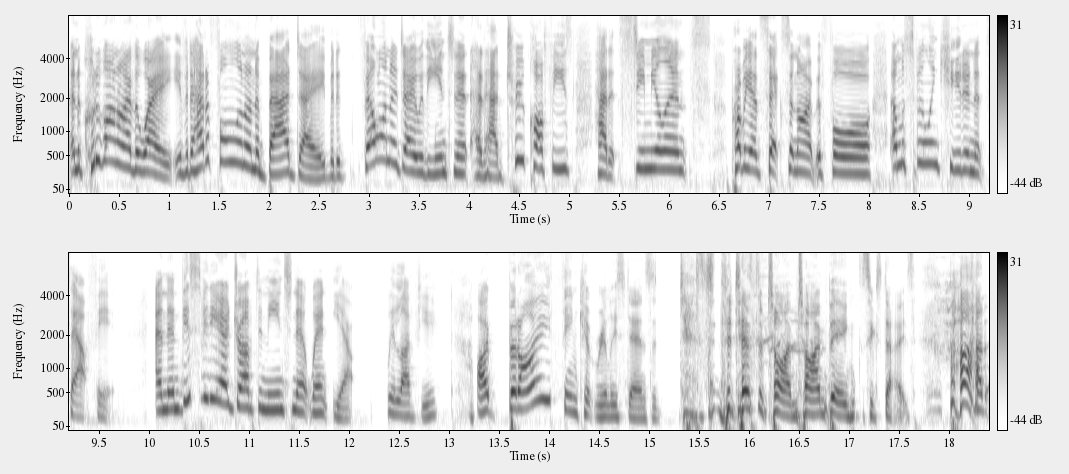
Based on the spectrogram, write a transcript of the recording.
And it could have gone either way. If it had fallen on a bad day, but it fell on a day where the internet had had two coffees, had its stimulants, probably had sex the night before, and was feeling cute in its outfit. And then this video dropped and the internet went, yeah, we love you. I, but I think it really stands the test, the test of time, time being six days. But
